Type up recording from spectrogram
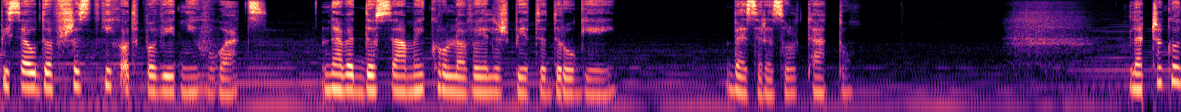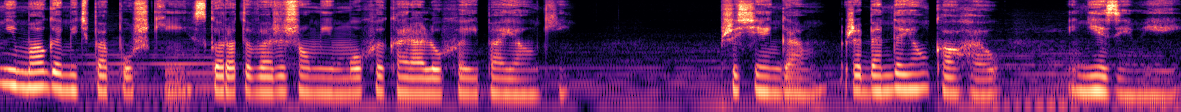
Pisał do wszystkich odpowiednich władz, nawet do samej królowej Elżbiety II, bez rezultatu. Dlaczego nie mogę mieć papuszki, skoro towarzyszą mi muchy, karaluchy i pająki? Przysięgam, że będę ją kochał i nie zjem jej.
